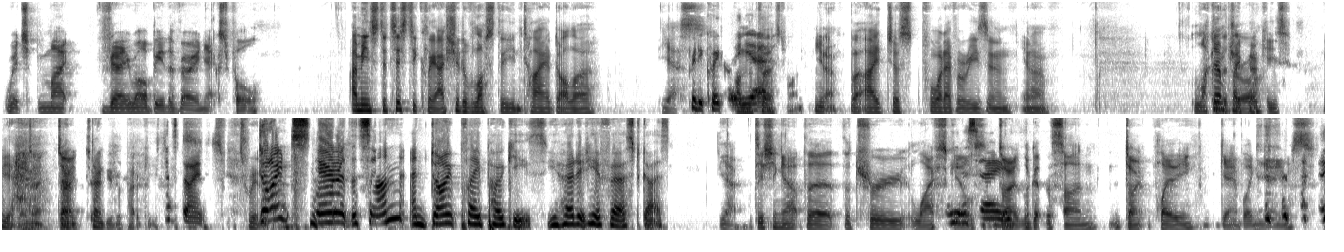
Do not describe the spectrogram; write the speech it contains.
which might very well be the very next pull. I mean, statistically, I should have lost the entire dollar Yes, Pretty quickly. on the yeah. first one, you know. But I just, for whatever reason, you know, Luck don't of the play draw. pokies. Yeah, don't- don't don't- don't, do the pokies. Just don't. It's, it's really Don't stare at the sun and don't play pokies. You heard it here first, guys. Yeah, dishing out the the true life skills. Don't look at the sun. Don't play gambling games.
